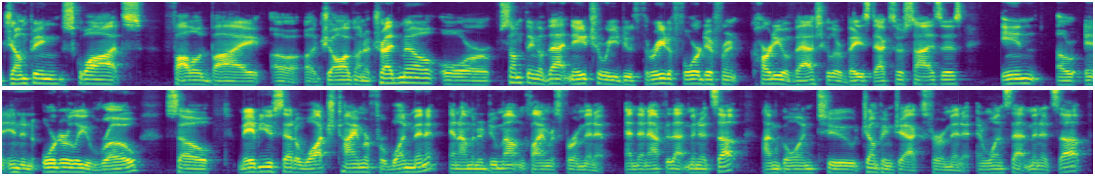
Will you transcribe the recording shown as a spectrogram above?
jumping squats, followed by a, a, jog on a treadmill, or something of that nature where you do three to four different cardiovascular based exercises in a, in an orderly row. So maybe you set a watch timer for one minute, and I'm going to do mountain climbers for a minute, and then after that minute's up, I'm going to jumping jacks for a minute. And once that minute's up,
